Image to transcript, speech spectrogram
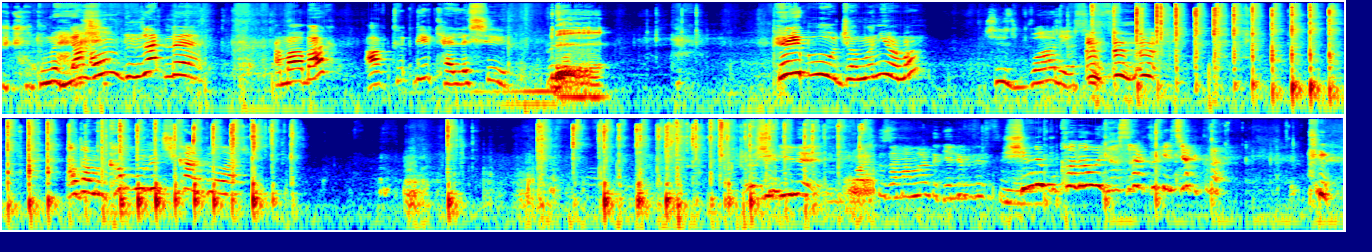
vücudunu her Yan şey. onu düzeltme. Ama bak artık bir kellesi. hey bu canlanıyor ama. Siz var ya siz. Adamın kabuğunu çıkardılar. Yine başka zamanlarda gelebilirsin. Şimdi bu kanalı yasaklayacaklar.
